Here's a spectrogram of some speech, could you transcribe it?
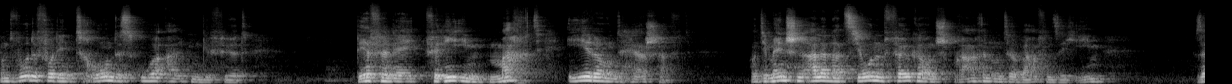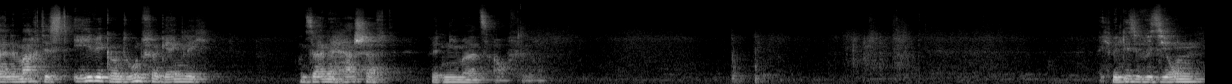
und wurde vor den Thron des Uralten geführt. Der verlieh, verlieh ihm Macht, Ehre und Herrschaft. Und die Menschen aller Nationen, Völker und Sprachen unterwarfen sich ihm. Seine Macht ist ewig und unvergänglich und seine Herrschaft wird niemals aufhören. Ich will diese Vision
